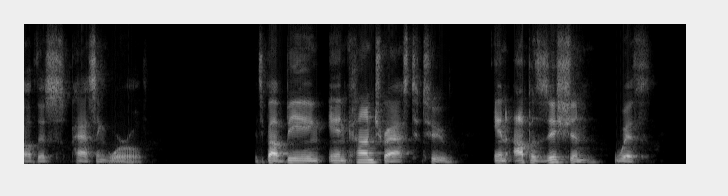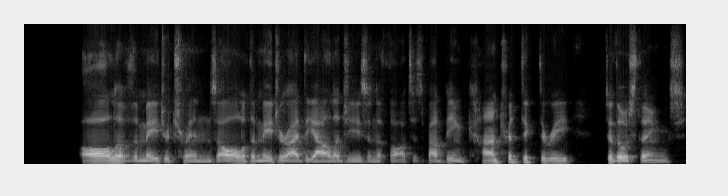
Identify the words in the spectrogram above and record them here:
of this passing world. It's about being in contrast to, in opposition with all of the major trends, all of the major ideologies and the thoughts. It's about being contradictory to those things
